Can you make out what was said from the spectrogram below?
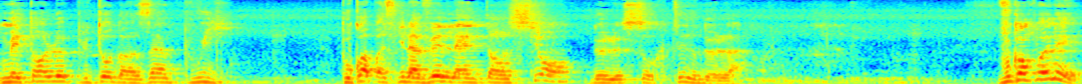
mettons-le plutôt dans un puits. Pourquoi? Parce qu'il avait l'intention de le sortir de là. Vous comprenez?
